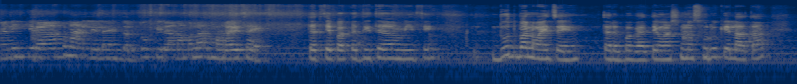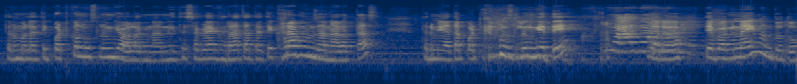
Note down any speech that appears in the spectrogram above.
आणि किराणा पण आणलेला आहे तर तो किराणा मला भरायचा आहे. तर ते बघा तिथं मी ते दूध बनवायचं आहे तर बघा ते वाचणं सुरू केलं आता. तर मला ते पटकन उचलून घ्यावं लागणार. नाही तर सगळ्या घरात आता ते खराब होऊन जाणार आताच तर मी आता पटकन उचलून घेते. तर ते बघ नाही म्हणतो तो.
